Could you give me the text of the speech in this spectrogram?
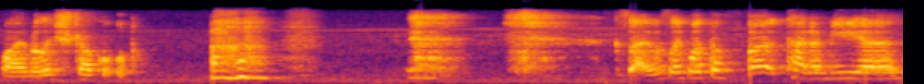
Well, I really struggled. Because I was like, what the fuck kind of media?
